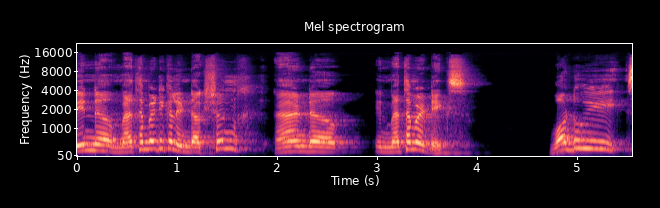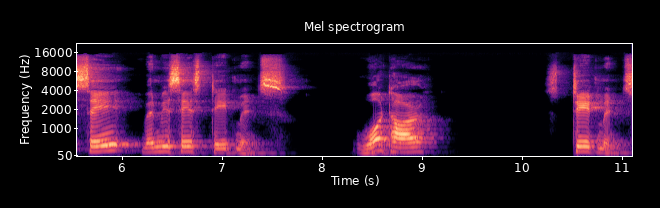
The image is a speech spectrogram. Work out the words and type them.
In uh, mathematical induction and uh, in mathematics, what do we say when we say statements? What are statements?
